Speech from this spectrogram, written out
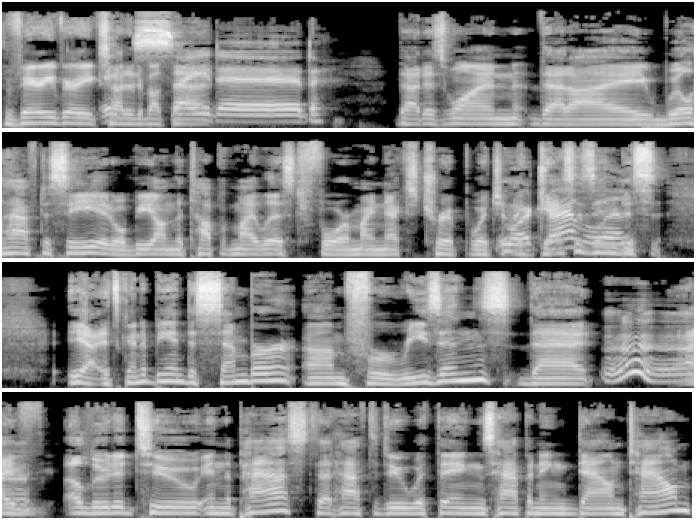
very, very excited, about that. Excited. That is one that I will have to see. It will be on the top of my list for my next trip, which I More guess is in this. Yeah, it's going to be in December um, for reasons that Mm. I've alluded to in the past that have to do with things happening downtown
